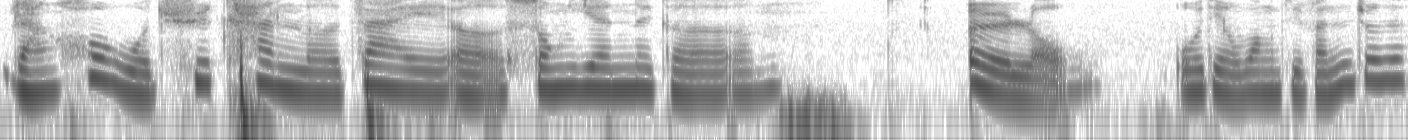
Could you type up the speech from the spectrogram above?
然后我去看了在呃松烟那个二楼，我有点忘记，反正就是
